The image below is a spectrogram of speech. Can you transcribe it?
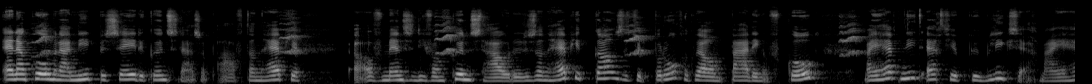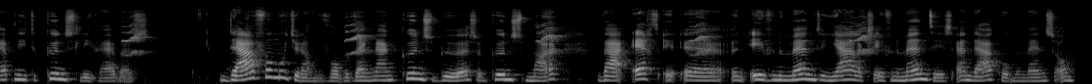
En dan komen daar niet per se de kunstenaars op af. Dan heb je, eh, of mensen die van kunst houden. Dus dan heb je kans dat je per ongeluk wel een paar dingen verkoopt. Maar je hebt niet echt je publiek, zeg maar. Je hebt niet de kunstliefhebbers. Daarvoor moet je dan bijvoorbeeld denken naar een kunstbeurs, een kunstmarkt. Waar echt eh, een evenement, een jaarlijks evenement is. En daar komen mensen om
